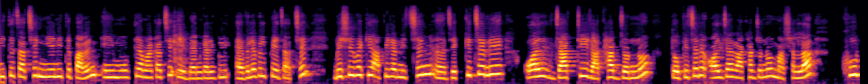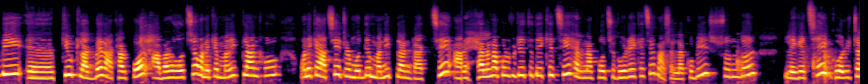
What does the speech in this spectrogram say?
নিতে চাচ্ছেন, নিয়ে নিতে পারেন। এই মুহূর্তে আমার কাছে এই ব্যান গাড়িগুলি অ্যাভেলেবেল পেয়ে যাচ্ছেন। বেশিরভাগই আপিরা নিচ্ছেন যে কিচেনে অয়েল জারটি রাখার জন্য, তো কিচেনে অয়েল জার রাখার জন্য মাসাল্লাহ খুবই কিউট লাগবে রাখার পর। আবার হচ্ছে অনেকে মানি প্লান্ট হোক অনেকে আছে এটার মধ্যে মানি প্লান্ট রাখছে। আর হেলেন আপুর ভিডিওতে দেখেছি, হেলেন আপু হচ্ছে ঘড়ি রেখেছে মাসাল্লাহ খুবই সুন্দর লেগেছে। ঘড়িটা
